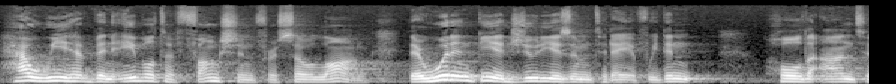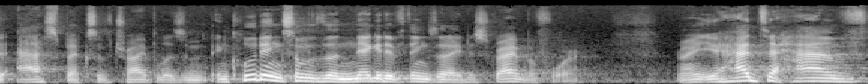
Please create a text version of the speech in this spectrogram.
how we have been able to function for so long. There wouldn't be a Judaism today if we didn't hold on to aspects of tribalism, including some of the negative things that I described before. Right? You had to have,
